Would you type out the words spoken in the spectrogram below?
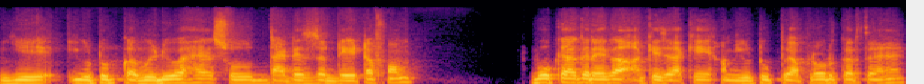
ये यूट्यूब का वीडियो है so that is the data form वो क्या करेगा? आके जाके हम यूट्यूब पे अपलोड करते हैं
